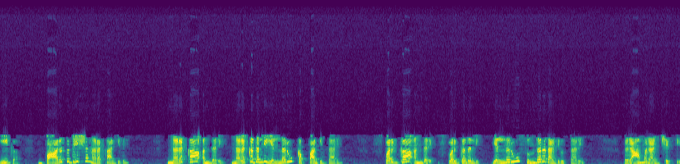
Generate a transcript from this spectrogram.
ಈಗ ಭಾರತ ದೇಶ ನರಕ ಆಗಿದೆ. ನರಕ ಅಂದರೆ ನರಕದಲ್ಲಿ ಎಲ್ಲರೂ ಕಪ್ಪಾಗಿದ್ದಾರೆ. ಸ್ವರ್ಗ ಅಂದರೆ ಸ್ವರ್ಗದಲ್ಲಿ ಎಲ್ಲರೂ ಸುಂದರರಾಗಿರುತ್ತಾರೆ. ರಾಮ ರಾಜ್ಯಕ್ಕೆ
